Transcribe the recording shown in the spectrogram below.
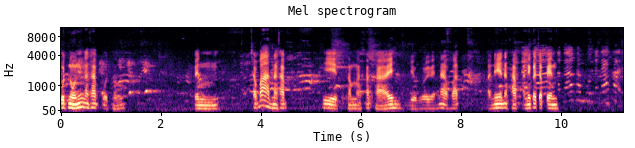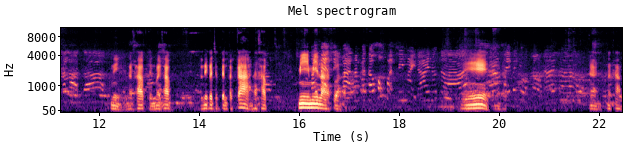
อุดหนุนนะครับ อุดหนุน เป็นชาวบ้านนะครับ ที่ทำมาค้าขายอยู่บริเวณหน้าวัด อันนี้นะครับ อันนี้ก็จะเป็นนี่นะครับเห็นไหมครับ อันนี้ก็จะเป็นตะกร้านะครับ มีมีหลากหลายทำกระเช้าของขวัญปีใหม่ได้นะจ๊ะนี่ใช้ประโยชน์ต่อได้จ้าอ่านะครับ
